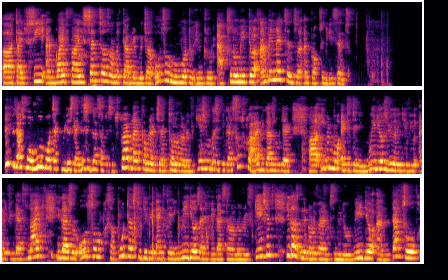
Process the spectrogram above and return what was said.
uh, Type-C and Wi-Fi sensors on the tablet which are also rumored to include accelerometer, ambient light sensor and proximity sensor. If you guys want more more tech videos like this, you guys have to subscribe, like, comment, and share, and turn on notification because if you guys subscribe, you guys will get uh, even more entertaining videos we're gonna give you. And if you guys like, you guys will also support us to give you entertaining videos. And if you guys turn on notifications, you guys will get notified every single new video. And that's all.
